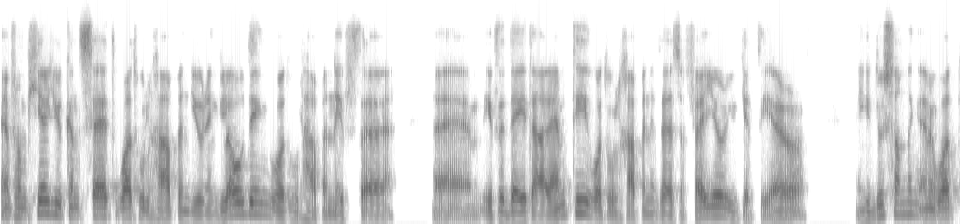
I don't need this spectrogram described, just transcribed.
And from here, you can set what will happen during loading, what will happen if the, um, if the data are empty, what will happen if there's a failure, you get the error, and you do something, and what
